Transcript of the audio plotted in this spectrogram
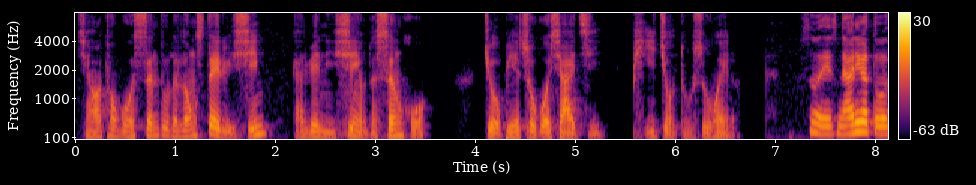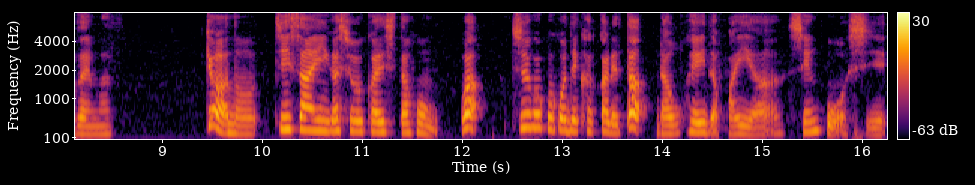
想要透过深度的 Long Stay 旅行改变你现有的生活，就别错过下一集啤酒读书会了。そうですね、ありがとうございます。今日あの小さいが绍介した本は 中国语で书かれた《老黑的 FIRE 生活实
